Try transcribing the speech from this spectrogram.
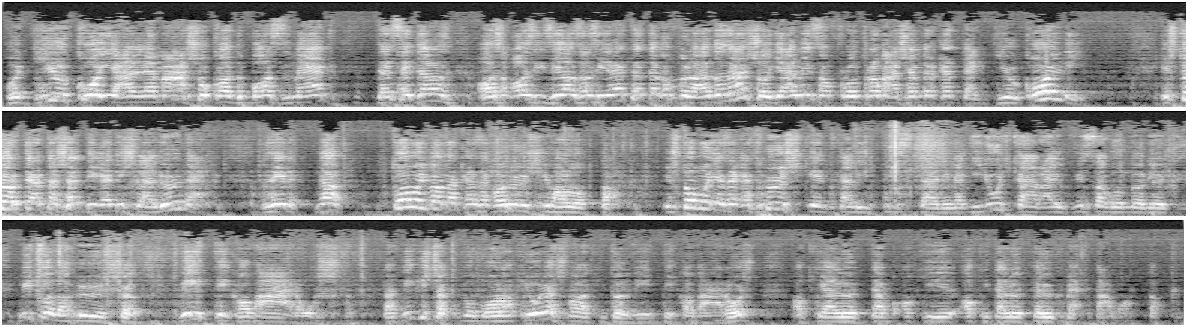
hogy gyilkoljál le másokat, bazd meg, de szerintem az az, az, az, az, az életednek a feláldozása, hogy elmész a frontra más embereket meggyilkolni? És történetesen téged is lelőnek? Azért, na, tudom, hogy vannak ezek a hősi halottak. És tudom, hogy ezeket hősként kell itt tisztelni, meg így úgy kell rájuk visszagondolni, hogy micsoda hősök. Védték a várost. Tehát mégiscsak valaki olyas valakitől védték a várost, aki előtte, aki, akit előtte ők megtámadtak.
